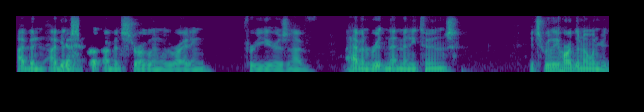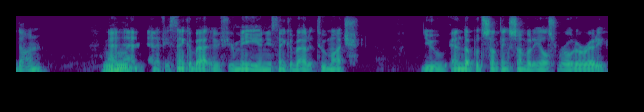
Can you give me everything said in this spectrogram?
I've been I've been Yeah. str- I've been struggling with writing for years, and I've I haven't written that many tunes. It's really hard to know when you're done, and Mhm. and, and if you think about if you're me and you think about it too much, you end up with something somebody else wrote already.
